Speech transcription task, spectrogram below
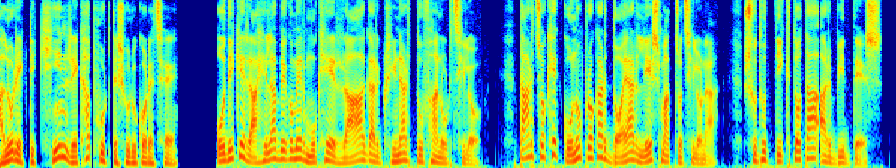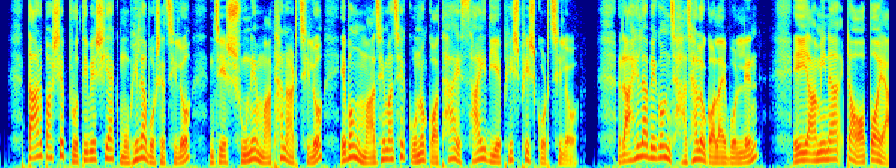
আলোর একটি ক্ষীণ রেখা ফুটতে শুরু করেছে। ওদিকে রাহেলা বেগমের মুখে রাগ আর ঘৃণার তুফান উঠছিল। তার চোখে কোনো প্রকার দয়ার লেশমাত্র ছিল না, শুধু তিক্ততা আর বিদ্বেষ। তার পাশে প্রতিবেশী এক মহিলা বসেছিল, যে শুনে মাথা নাড়ছিল এবং মাঝে মাঝে কোনো কথায় সাই দিয়ে ফিসফিস করছিল। রাহেলা বেগম ঝাঝালো গলায় বললেন, এই আমিনা একটা অপয়া।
